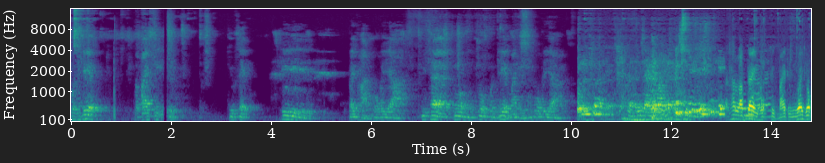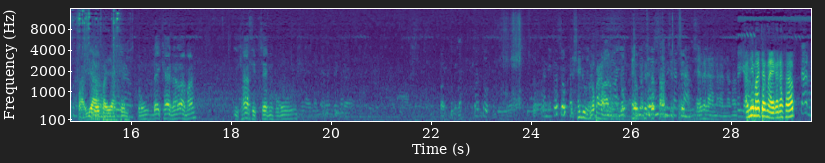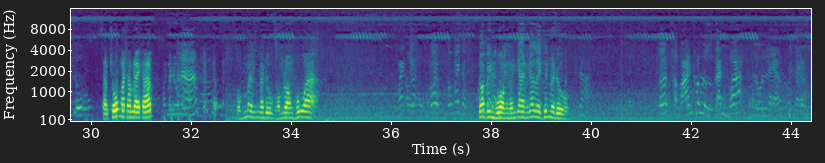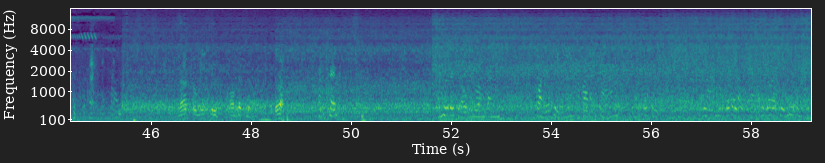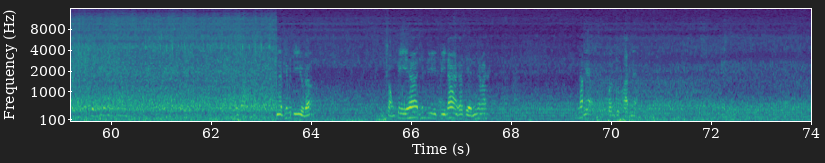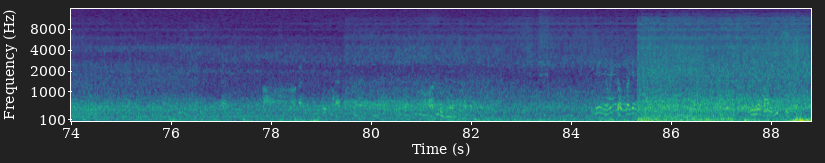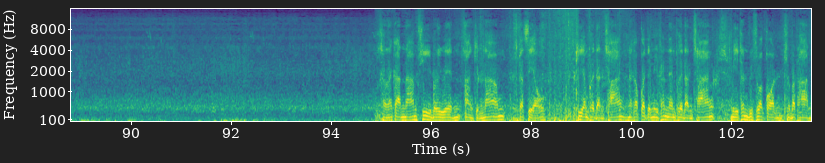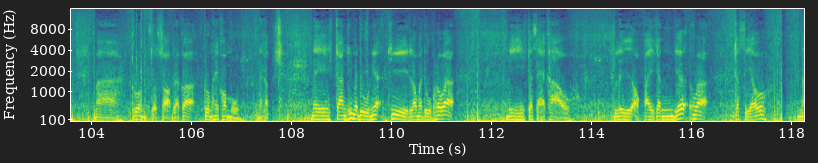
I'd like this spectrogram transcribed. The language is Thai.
นีพลเทพระบายสี่สิบคิวเสร็จที่ไปผ่านโพพยาที่แค่ช่วงช่วงพลเทพมาถึงโพพยา ถ้ารับได้หกสิบหมายถึงว่ายกสายยางยกสายยางขึ้นตรงได้แค่นั้นแหละมั้งอีกห้าสิบเซนคงให้ดูยกมาณยกเพิ่มขึ้นสักสามสิบเซนใช้เวลานานนะครับ อันนี้มาจากไหนกันนะครับ สามชุก สามชุกมาทำอะไรครับ มาดูน้ผมมามาดูผมลองผู้ว่าำไม่ก็ก็ก็ไม่ถึงก็เป็นห่วงเหมือนกันก็เลยขึ้นมาดู ก็ชาวบ้านเขาลือกันว่าล้นแล้วล้นแล้ว แล้วตรงนี้คือคลองตะเกียบใช่ป่ะอำเภอตะเกียบรวมกันก่อนจะถึงปาช้างมันก็คือน้ำมันก็จะไหลช้าเพราะว่าพื้นที่ตรงนั้นเป็นพื้นที่ค่อนข้าง นาธิบดีอยู่แล้วสองปีฮะทิบดีปีหน้าเกษียณใช่ไหมเนี่ยคนสุพรรณเนี่ย ยังไม่จบก็ยัง สถานการณ์น้ำที่บริเวณอ่างเก็บน้ำกระเสียวที่อำเภอด่านช้างนะครับ ก็จะมีท่านในอำเภอด่านช้าง มีท่านวิศวกรชลประทานมาร่วมตรวจสอบแล้วก็ร่วมให้ข้อมูลนะครับ ในการที่มาดูเนี่ยที่เรามาดูเพราะว่ามีกระแสข่าวลือออกไปกันเยอะว่ากระเสียว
